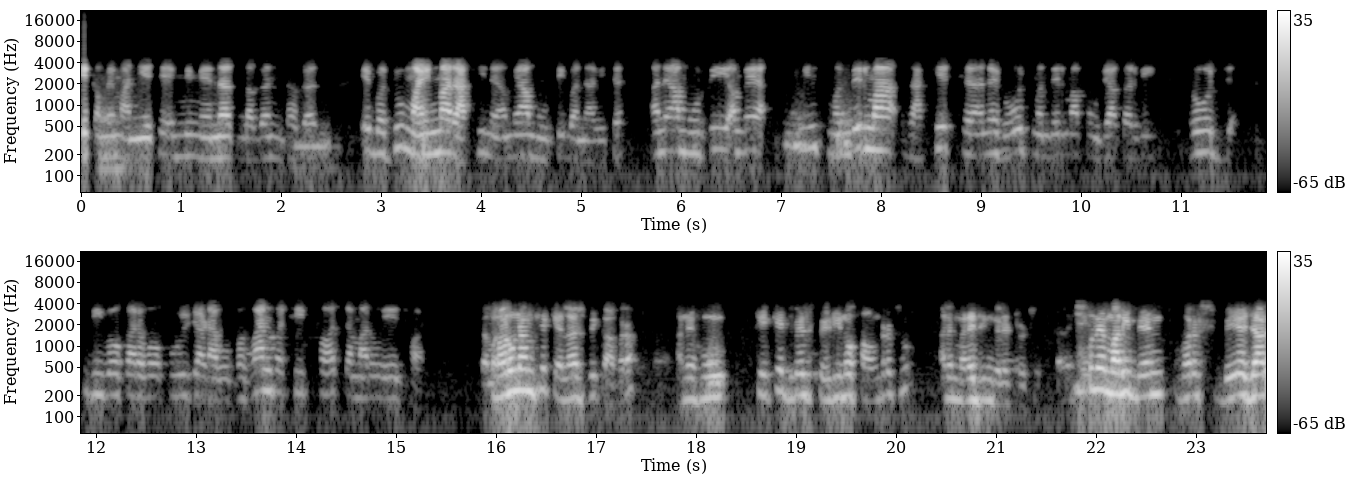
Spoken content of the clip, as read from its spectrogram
એક અમે માનીએ છીએ. એમની મહેનત, લગન, ધગન એ બધું માઇન્ડમાં રાખીને અમે આ મૂર્તિ બનાવી છે. અને આ મૂર્તિ અમે મીન્સ મંદિરમાં રાખીએ જ છે અને રોજ મંદિરમાં પૂજા કરવી, રોજ દીવો કરવો, ફૂલ ચડાવવું. ભગવાન પછી ફર્સ્ટ અમારું એ જ હોય. મારું નામ છે કૈલાશભાઈ કાબરા અને હું કે કે જ્વેલ્સ પેઢીનો ફાઉન્ડર છું અને મેનેજિંગ ડિરેક્ટર છું. હું ને મારી બેન વર્ષ બે હજાર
